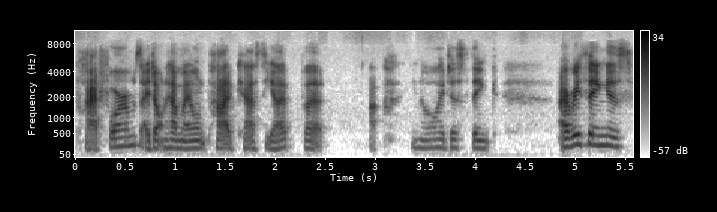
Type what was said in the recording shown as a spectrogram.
platforms. I don't have my own podcast yet, but uh, you know, I just think everything is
